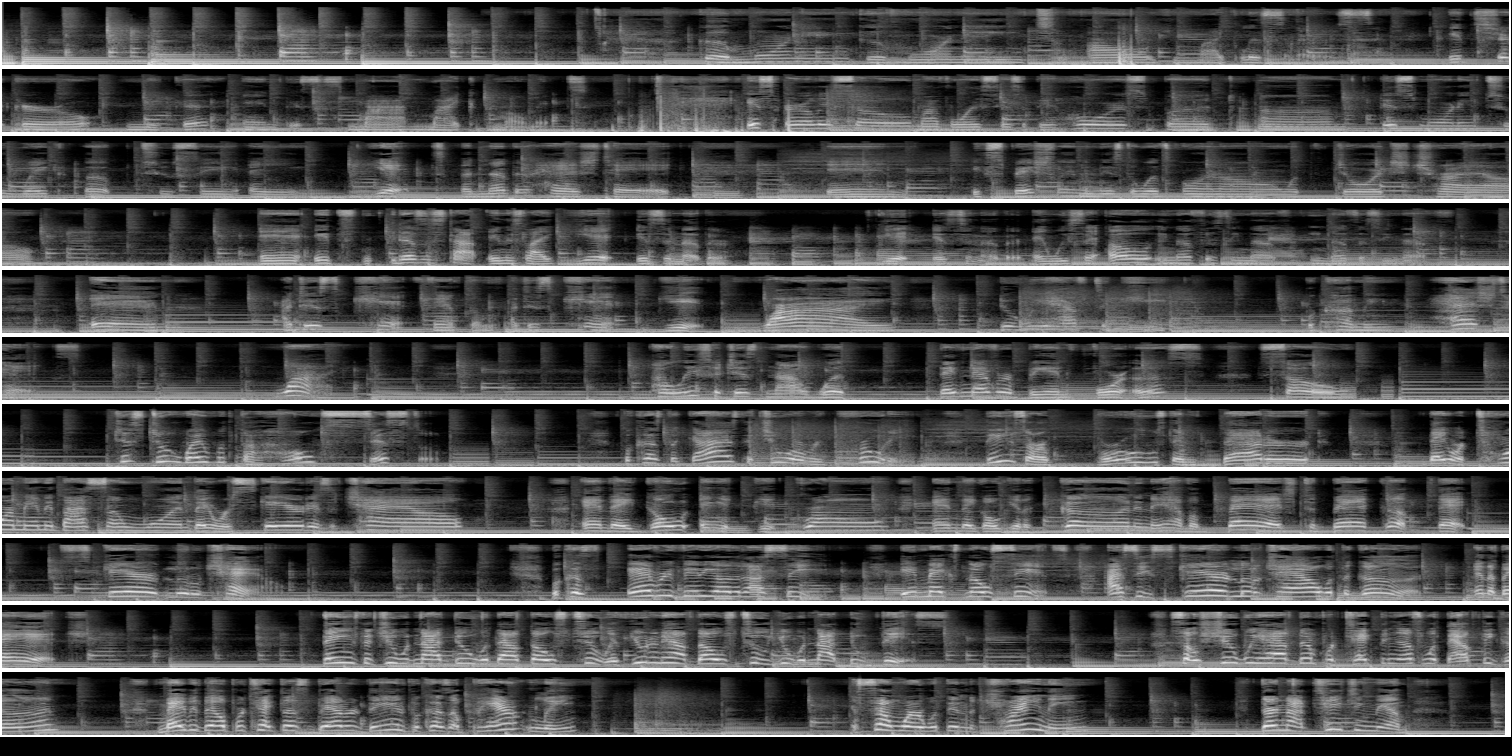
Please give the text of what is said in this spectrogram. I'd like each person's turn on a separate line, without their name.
Good morning, good morning to all you mic listeners. It's your girl, Nika, and this is my mic moment. It's early, so my voice is a bit hoarse, but um, this morning to wake up to see a yet another hashtag, and especially in the midst of what's going on with George trial. And it's it doesn't stop. And it's like yet it's another. Yet it's another. And we say oh enough is enough. Enough is enough. And i just can't fathom i just can't get why do we have to keep becoming hashtags? Why? Police are just not what they've never been for us so just do away with the whole system. Because the guys that you are recruiting, these are bruised and battered. They were tormented by someone. They were scared as a child. And they go and get grown and they go get a gun and they have a badge to back up that scared little child. Because every video that I see, it makes no sense. I see scared little child with a gun and a badge. Things that you would not do without those two. If you didn't have those two, you would not do this. So, should we have them protecting us without the gun? Maybe they'll protect us better then because apparently, somewhere within the training, they're not teaching them.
